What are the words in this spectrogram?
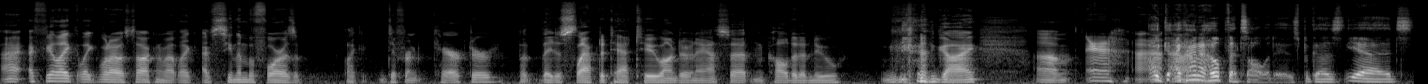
I, I feel like like what I was talking about. Like I've seen them before as a like different character, but they just slapped a tattoo onto an asset and called it a new guy. Um, eh, I, I, don't kind of hope that's all it is because yeah, it's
